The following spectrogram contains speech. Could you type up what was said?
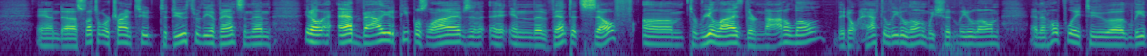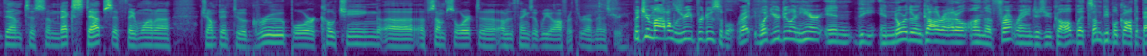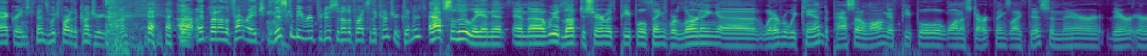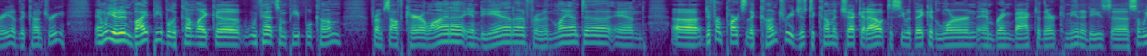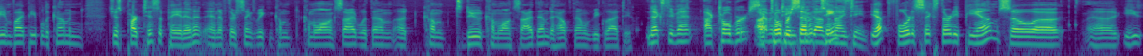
And uh, so that's what we're trying to, to do through the events, and then, you know, add value to people's lives in, in the event itself um, to realize they're not alone. They don't have to lead alone. We shouldn't lead alone. And then hopefully to uh, lead them to some next steps if they want to jump into a group or coaching uh, of some sort uh, of the things that we offer through our ministry. But your model is reproducible, right? What you're doing here in the in northern Colorado on the front range, as you call it, but some people call it the back range. Depends which part of the country you're on. um, but on the front range, this can be reproduced in other parts of the country, couldn't it? Absolutely, and and, and uh, we would love to share with people things we're learning, uh, whatever we can to pass that along. If people want to start things like this in their their area of the country, and we would invite people to come. Like uh, we've had some people come from South Carolina, Indiana, from Atlanta, and uh, different parts of the country just to come and check it out to see what they could learn and bring back to their communities. Uh, so we invite people to come and just participate in it, and if there's things we can come come alongside with them, uh, come to do, come alongside them to help them, we'd be glad to. Next event, October 17th, October 17th, 2019. Yep, 4 to 6:30 p.m. So uh, uh, e-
